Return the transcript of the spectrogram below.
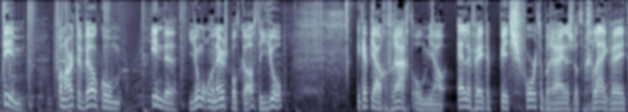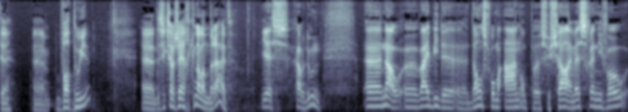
Tim, van harte welkom in de Jonge Ondernemers Podcast, de Job. Ik heb jou gevraagd om jouw elevator pitch voor te bereiden, zodat we gelijk weten eh, wat doe je. Eh, dus ik zou zeggen, knal hem eruit. Yes, gaan we doen. Eh, nou, eh, wij bieden eh, dansvormen aan op sociaal en wedstrijdniveau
